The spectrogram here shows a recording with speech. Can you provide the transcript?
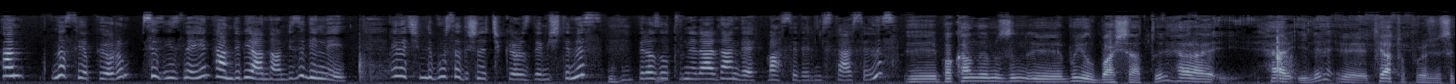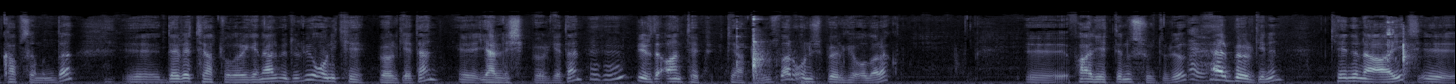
Hem nasıl yapıyorum siz izleyin hem de bir yandan bizi dinleyin. Evet şimdi Bursa dışına çıkıyoruz demiştiniz. Biraz o turnelerden de bahsedelim isterseniz. Ee, bakanlığımızın e, bu yıl başlattığı her ay her ile e, tiyatro projesi kapsamında e, Devlet Tiyatroları Genel Müdürlüğü 12 bölgeden e, yerleşik bölgeden bir de Antep tiyatromuz var 13 bölge olarak e, faaliyetlerini sürdürüyor. Evet. Her bölgenin kendine ait e,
